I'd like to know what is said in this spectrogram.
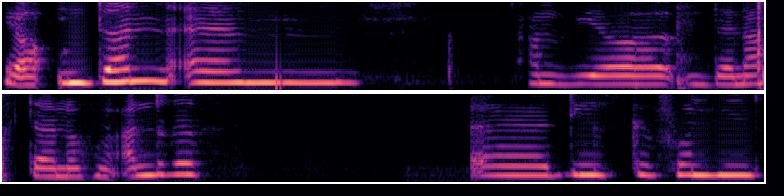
Ja, und dann ähm, haben wir Nacht da noch ein anderes äh, Dings gefunden.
